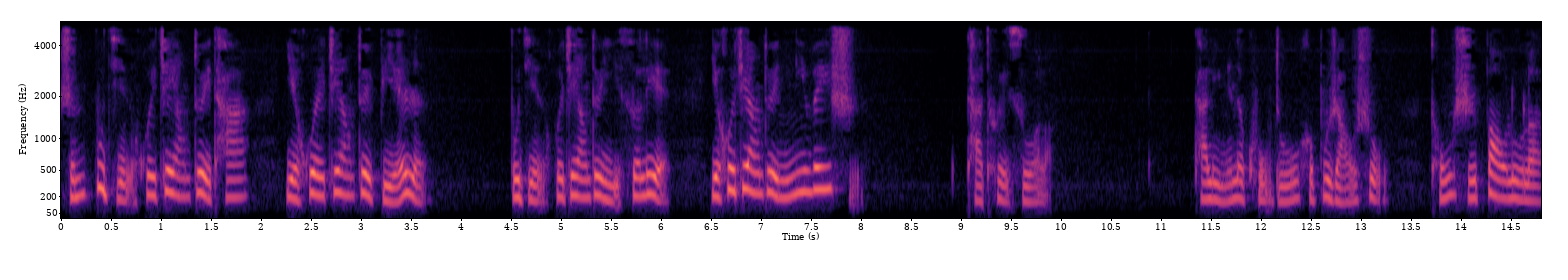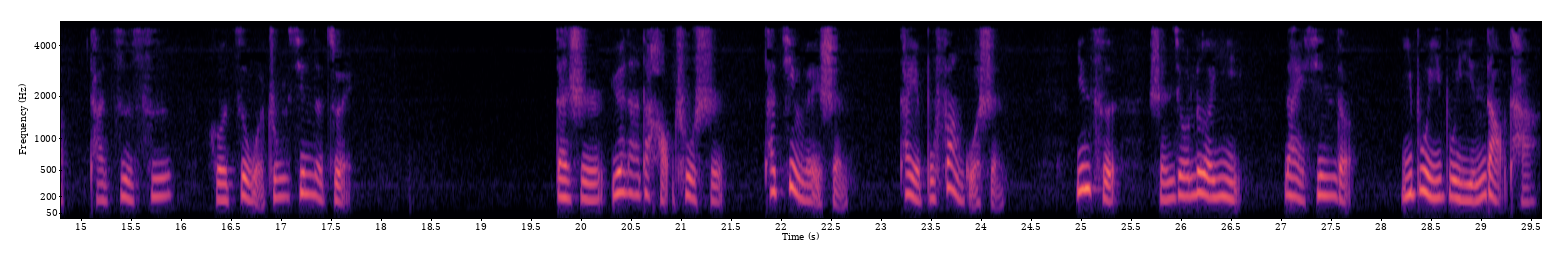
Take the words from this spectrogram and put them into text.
神不仅会这样对他，也会这样对别人，不仅会这样对以色列，也会这样对尼尼微时，他退缩了。他里面的苦读和不饶恕，同时暴露了他自私和自我中心的罪。但是约拿的好处是。他敬畏神，他也不放过神，因此神就乐意耐心的一步一步引导他，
